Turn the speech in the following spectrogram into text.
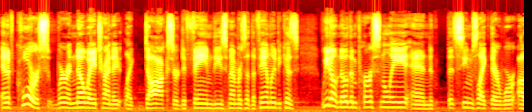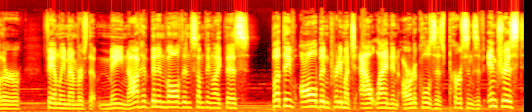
And of course, we're in no way trying to like dox or defame these members of the family because we don't know them personally, and it seems like there were other family members that may not have been involved in something like this. But they've all been pretty much outlined in articles as persons of interest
